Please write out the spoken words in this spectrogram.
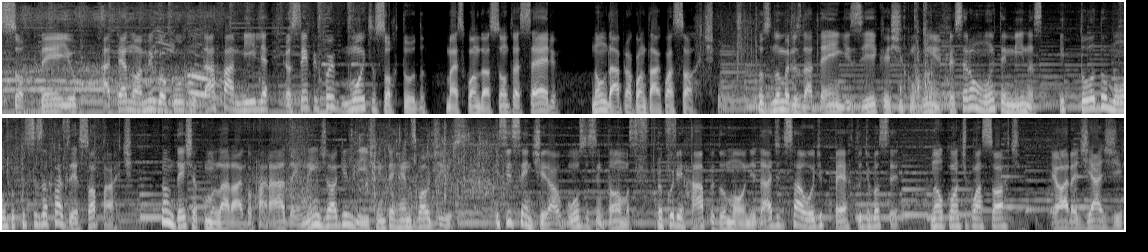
sorteio, até no amigo oculto da família, eu sempre fui muito sortudo. Mas quando o assunto é sério, não dá para contar com a sorte. Os números da dengue, zika e chikungunya cresceram muito em Minas e todo mundo precisa fazer sua parte. Não deixe acumular água parada e nem jogue lixo em terrenos baldios. E se sentir alguns dos sintomas, procure rápido uma unidade de saúde perto de você. Não conte com a sorte, é hora de agir.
